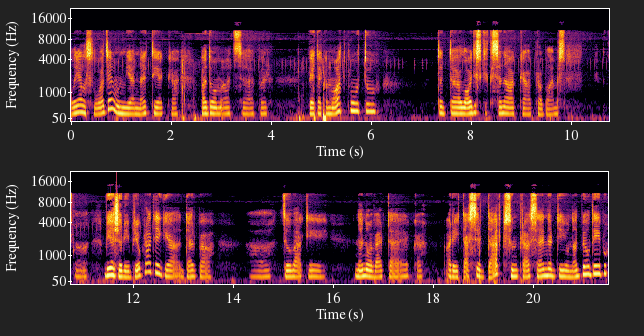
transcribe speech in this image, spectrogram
liela slodze, un ja netiek padomāts par pietiekamu atpūtu, tad uh, loģiski, ka sanāk uh, problēmas. Uh, bieži arī brīvprātīgajā darbā uh, cilvēki nenovērtē, ka arī tas ir darbs un prasa enerģiju un atbildību.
